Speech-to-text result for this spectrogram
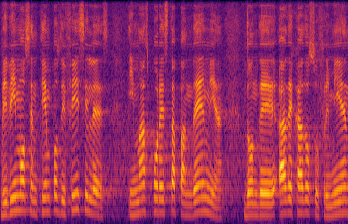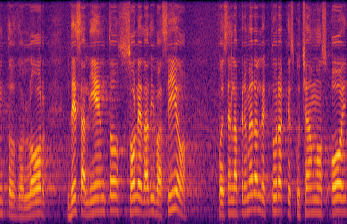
vivimos en tiempos difíciles y más por esta pandemia, donde ha dejado sufrimiento, dolor, desaliento, soledad y vacío pues en la primera lectura que escuchamos hoy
